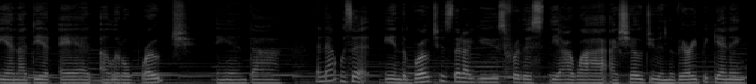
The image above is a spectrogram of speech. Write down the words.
and I did add a little brooch and uh, and that was it. And the brooches that I used for this DIY, I showed you in the very beginning.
